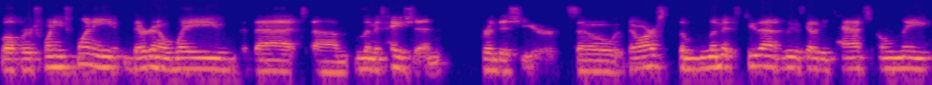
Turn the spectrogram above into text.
Well, for 2020, they're going to waive that um, limitation for this year. So there are some limits to that. I believe it's got to be cash only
